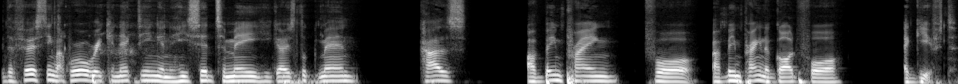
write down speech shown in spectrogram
the first thing, like we're all reconnecting, and he said to me, he goes, "Look, man, cuz I've been praying for, I've been praying to God for a gift.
